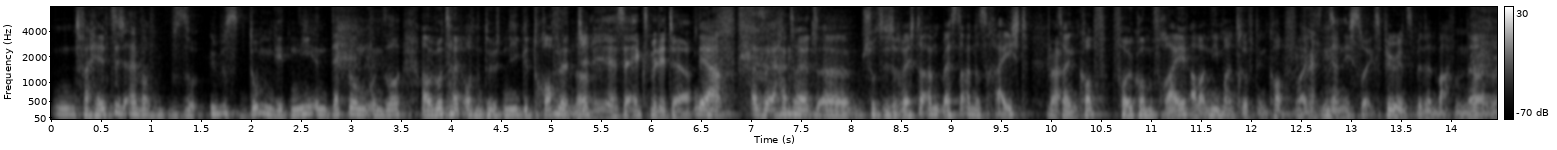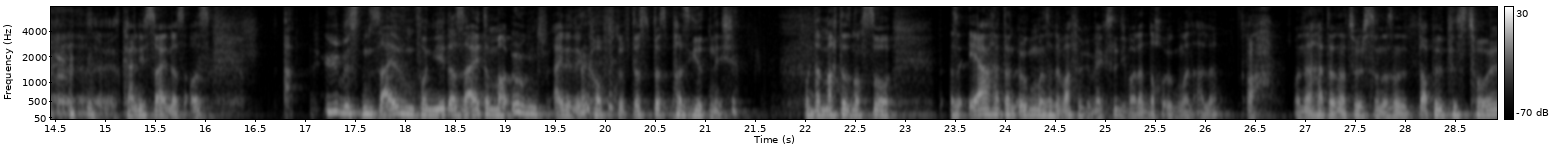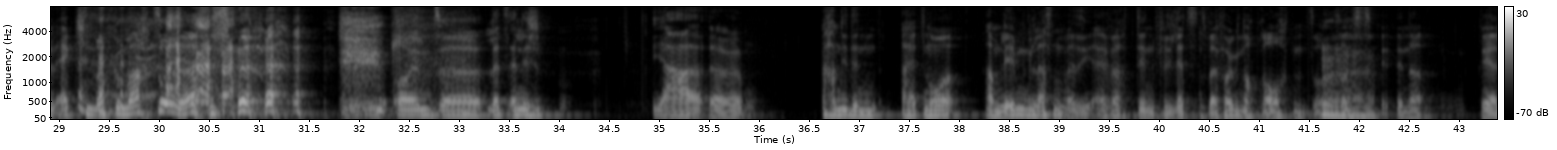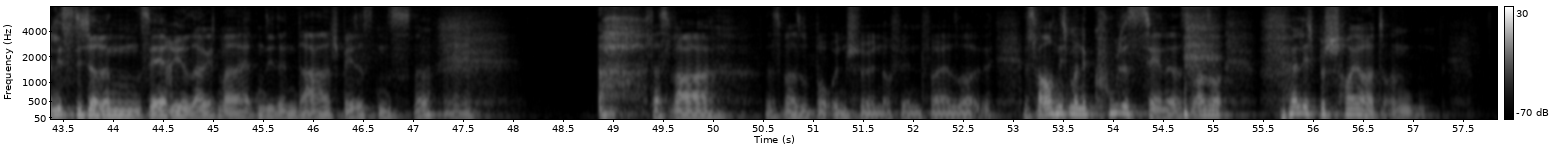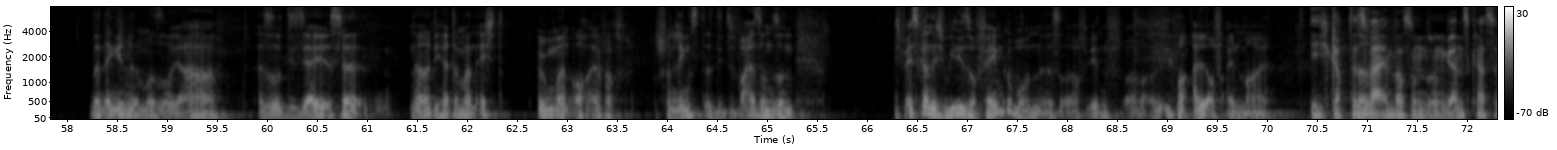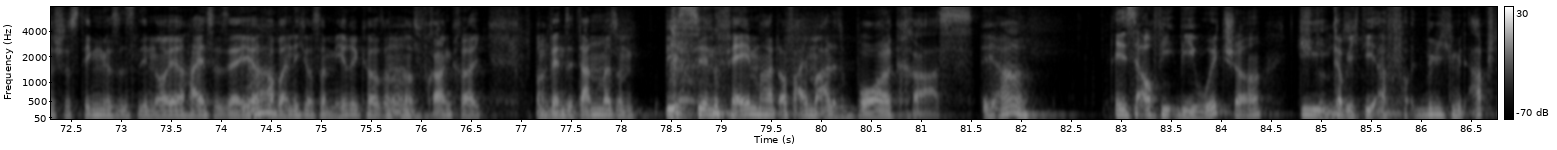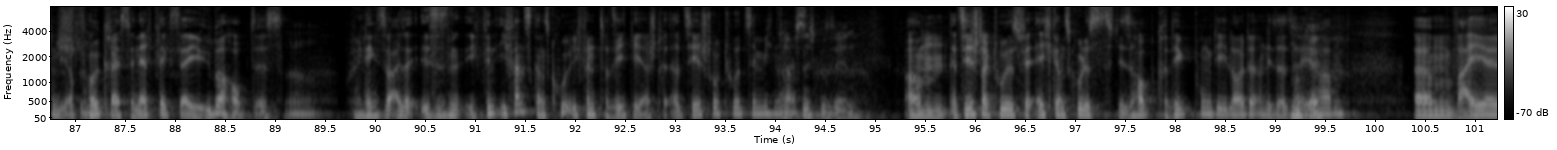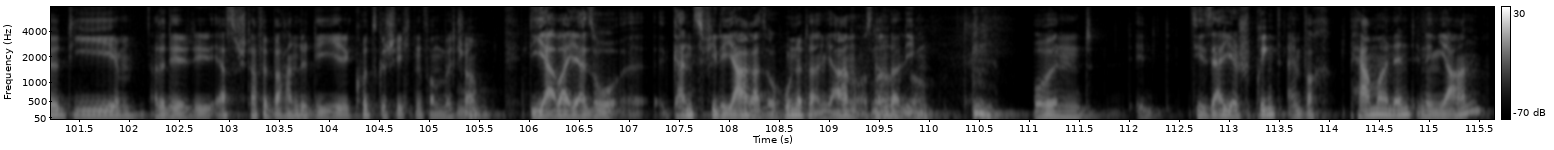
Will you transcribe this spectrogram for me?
Und verhält sich einfach so übelst dumm, geht nie in Deckung und so, aber wird halt auch natürlich nie getroffen. Ne? Natürlich, er ist ja Ex-Militär. Ja, also er hat halt äh, schutzsichere Weste an, Weste an, das reicht. Ja. Sein Kopf vollkommen frei, aber niemand trifft den Kopf, weil die sind ja nicht so experienced mit den Waffen. Ne? Also also, es kann nicht sein, dass aus übelsten Salven von jeder Seite mal irgendeine den Kopf trifft. Das, das passiert nicht. Und dann macht er noch so, also er hat dann irgendwann seine Waffe gewechselt, die war dann doch irgendwann alle. Ach, Und dann hat er natürlich so eine, so eine Doppelpistolen-Action noch gemacht, so, ne? Und äh, letztendlich, ja, äh, haben die den halt nur am Leben gelassen, weil sie einfach den für die letzten zwei Folgen noch brauchten. So. Sonst in einer realistischeren Serie, sage ich mal, hätten sie den da spätestens, ne? Ach, das war, das war super unschön auf jeden Fall. Also, es war auch nicht mal eine coole Szene. Es war so völlig bescheuert. Und da denke ich mir immer so, ja, also die Serie ist ja, ne, die hätte man echt irgendwann auch einfach schon längst, also die war so ein, so ein ich weiß gar nicht, wie die so Fame geworden ist, auf jeden Fall, überall auf einmal. ich glaube, das Ne? war einfach so ein, so ein ganz klassisches Ding. Das ist die neue heiße Serie, Ja. aber nicht aus Amerika, sondern Ja. aus Frankreich. Spanien. Und wenn sie dann mal so ein bisschen Fame hat, auf einmal alle so, boah, krass. Ja, Ist ja auch wie, wie Witcher, die, glaube ich, die wirklich mit Abstand die Stimmt. erfolgreichste Netflix-Serie überhaupt ist. ja. Und ich denke so, also es ist, ich, find, ich fand es ganz cool. Ich finde tatsächlich die Erzählstruktur ziemlich Ich hab's nice. nicht gesehen. Ähm, Erzählstruktur ist für- echt ganz cool. Das ist diese Hauptkritikpunkt, die die Leute an dieser Serie Okay. haben. Ähm, weil die, also die, die erste Staffel behandelt die Kurzgeschichten vom Witcher, Mhm. die aber ja so äh, ganz viele Jahre, also hunderte an Jahren auseinander Ja, liegen. Und die Serie springt einfach permanent in den Jahren,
